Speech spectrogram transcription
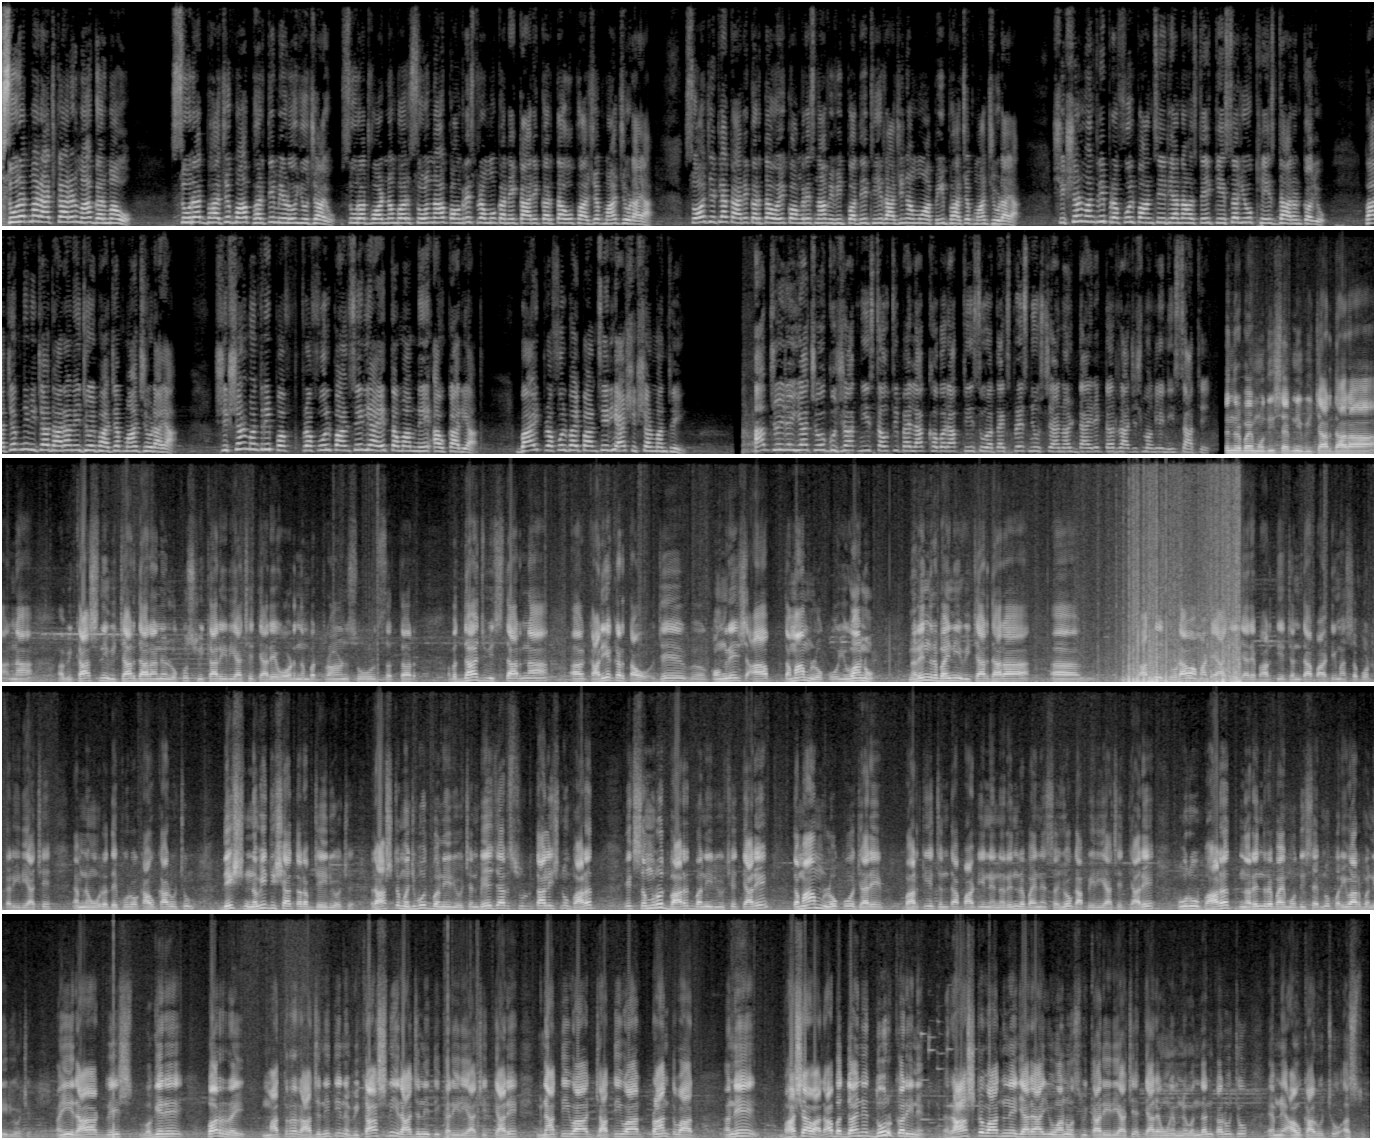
સુરતમાં રાજકારણમાં ગરમાવો. સુરત ભાજપમાં ભરતી મેળો યોજાયો. સુરત વોર્ડ નંબર સોળના કોંગ્રેસ પ્રમુખ અને કાર્યકર્તાઓ ભાજપમાં જોડાયા. સો જેટલા કાર્યકર્તાઓએ કોંગ્રેસના વિવિધ પદેથી રાજીનામું આપી ભાજપમાં જોડાયા. શિક્ષણ મંત્રી પ્રફુલ પાનસેરિયાના હસ્તે કેસરીયો ખેસ ધારણ કર્યો. ભાજપની વિચારધારાને જોઈ ભાજપમાં જોડાયા. શિક્ષણ મંત્રી પ્રફુલ પાનસેરિયાએ તમામને આવકાર્યા. બાઇટ પ્રફુલભાઈ પાનસેરિયા શિક્ષણ મંત્રી. આપ જોઈ રહ્યા છો ગુજરાતની સૌથી પહેલા ખબર આપતી Surat express news channel director Rajesh મંગલીની સાથે. નરેન્દ્રભાઈ મોદી સાહેબની વિચારધારાના વિકાસની વિચારધારાને લોકો સ્વીકારી રહ્યા છે ત્યારે વોર્ડ નંબર ત્રણ, સોળ, સત્તર બધા જ વિસ્તારના કાર્યકર્તાઓ જે કોંગ્રેસ આ તમામ લોકો, યુવાનો નરેન્દ્રભાઈની વિચારધારા સાથે જોડાવા માટે આજે જ્યારે ભારતીય જનતા પાર્ટીમાં સપોર્ટ કરી રહ્યા છે, એમને હું હૃદયપૂર્વક આવકારું છું. દેશ નવી દિશા તરફ જઈ રહ્યો છે, રાષ્ટ્ર મજબૂત બની રહ્યું છે અને બે હજાર સુડતાલીસનું ભારત, એક સમૃદ્ધ ભારત બની રહ્યું છે. ત્યારે તમામ લોકો જ્યારે ભારતીય જનતા પાર્ટી અને નરેન્દ્રભાઈને સહયોગ આપી રહ્યા છે, ત્યારે પૂરું ભારત નરેન્દ્રભાઈ મોદી સાહેબનો પરિવાર બની રહ્યો છે. અહીં રાગ, દ્વેષ વગેરે પર રહી માત્ર રાજનીતિ અને વિકાસની રાજનીતિ કરી રહ્યા છે, ત્યારે જ્ઞાતિવાદ, જાતિવાદ, પ્રાંતવાદ અને ભાષાવાદ આ બધાને દૂર કરીને રાષ્ટ્રવાદને જ્યારે આ યુવાનો સ્વીકારી રહ્યા છે, ત્યારે હું એમને વંદન કરું છું, એમને આવકારું છું, અસ્તુ.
